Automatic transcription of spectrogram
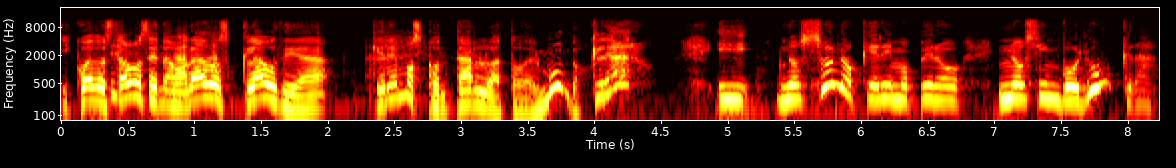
Y cuando estamos enamorados, Claudia, queremos contarlo a todo el mundo. Claro. Y no solo queremos, pero nos involucra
